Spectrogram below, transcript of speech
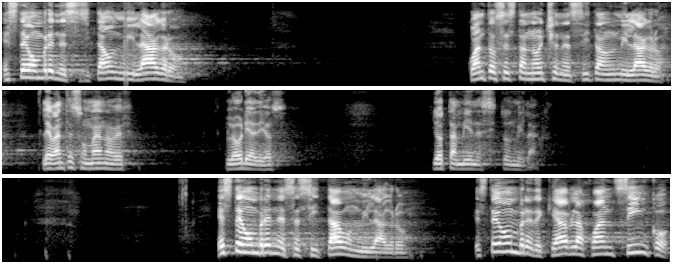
Este hombre necesitaba un milagro. ¿Cuántos esta noche necesitan un milagro? Levante su mano a ver. Gloria a Dios. Yo también necesito un milagro. Este hombre necesitaba un milagro. Este hombre de que habla Juan 5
